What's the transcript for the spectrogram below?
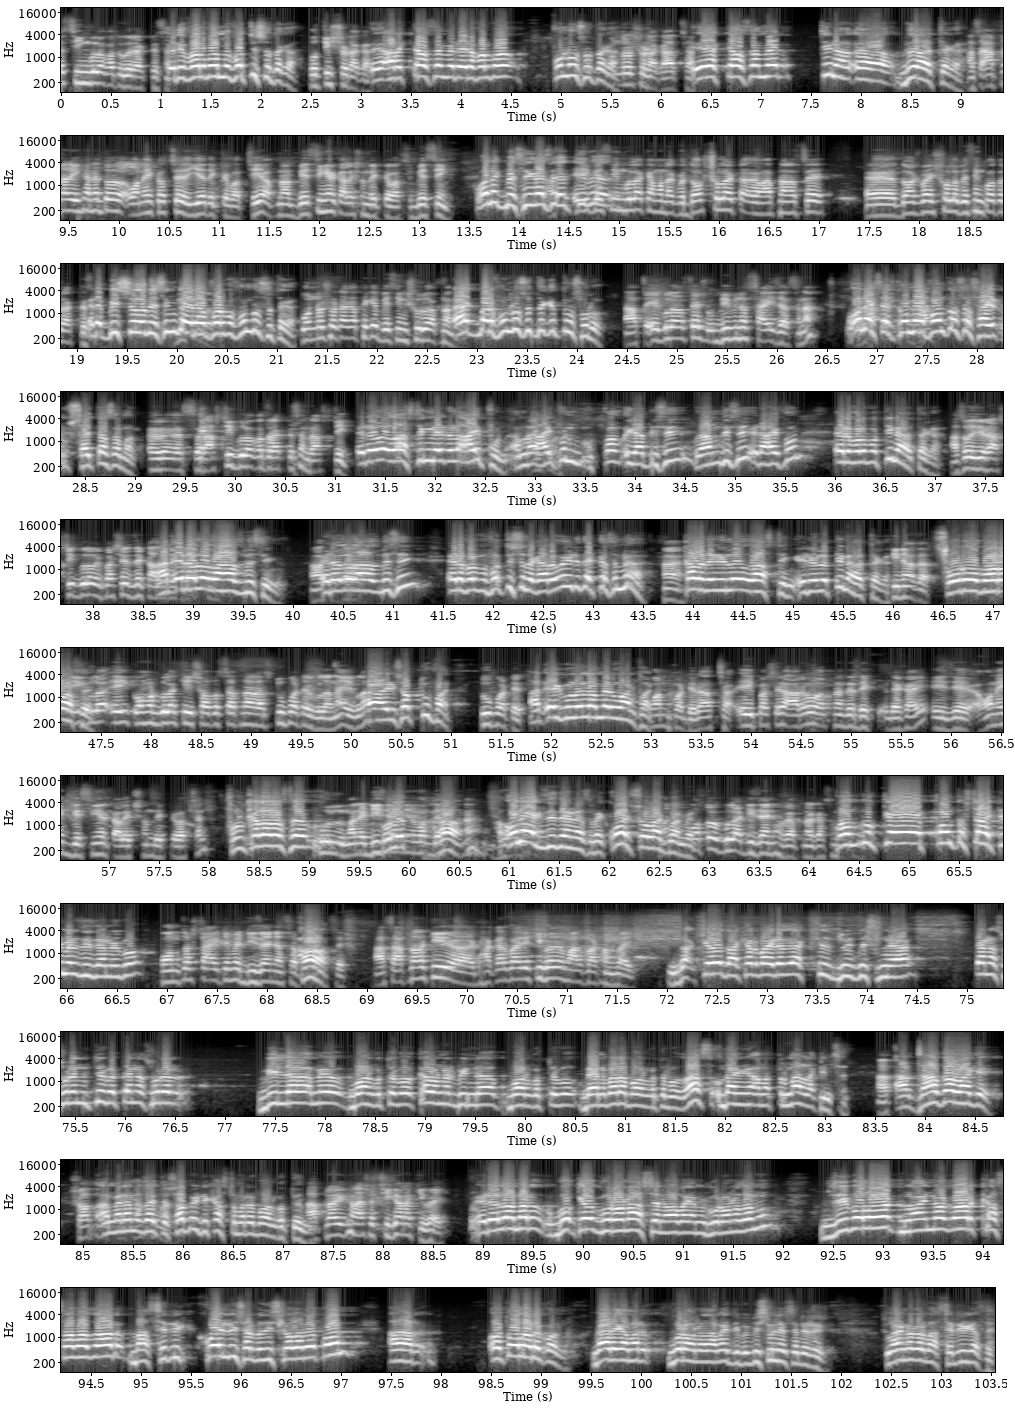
আচ্ছা। হাজার। টাকা। আচ্ছা। আপনার এখানে তো অনেক হচ্ছে ইয়ে দেখতে পাচ্ছি আপনার বেসিং এর কালেকশন দেখতে পাচ্ছি বেসিং অনেক বেসিং আছে এই বেসিংগুলা কেমন রাখবে? দশ ষোলো আপনার আছে 10 বাই 16 বেসিং কত রাখতেছেন? এটা 20 16 বেসিং তো এটা পড়বে 1500 টাকা। 1500 টাকা থেকে বেসিং শুরু আপনাদের? একবার 1500 থেকে তো শুরু। আচ্ছা এগুলো আছে বিভিন্ন সাইজ আছে না? অনেক সাইজ কমে 50 সাইজ সাইজ আছে আমার। রাস্টিকগুলো কত রাখতেছেন রাস্টিক এটা হলো লাস্টিং না এটা হলো আইফোন আমরা আইফোন কম ইয়া দিছি রাম দিছি এটা আইফোন এটা বলব 3000 টাকা। আচ্ছা ওই যে রাস্টিকগুলো ওই পাশের যে কালার আর এটা হলো রাজ আচ্ছা। বেসিং এটা হলো রাজ বেসিং এটা পড়ব পঁচিশশো টাকা আর ওইটা দেখতেছেন না? হ্যাঁ। কালার এটা হলো লাস্টিং এটা হলো তিন হাজার টাকা। তিন হাজার। ছোট বড় আছে। এই কমটগুলা কি সব হচ্ছে আপনার টু পার্টেরগুলা না এগুলা? সব টু ফাট টু পার্টের আর এইগুলো হলো আমার ওয়ান ফাট ওয়ান পার্টের আচ্ছা এই পাশে আরও আপনাদের দেখাই এই যে অনেক বেসিং এর কালেকশন দেখতে পাচ্ছেন। ফুল কালার আছে। ফুল মানে ডিজাইনের মধ্যে হ্যাঁ, না? অনেক ডিজাইন আছে ভাই কয়শো লাগবে আমার কতগুলা ডিজাইন হবে আপনার কাছে? কমপক্ষে আইটেমের ডিজাইন হইব। আইটেমের ডিজাইন আছে আপনার হ্যাঁ। কাছে। আচ্ছা আপনারা কি ঢাকার বাইরে কীভাবে মাল পাঠান ভাই? কেউ ঢাকার বাইরে এক পিস দুই পিস নেয়। তেনাসুরের নিতে হবে তেনাসুরের বিলটা আমি বহন করতে হব কারণের বিলটা বহন করতে হব ব্যান ভাড়া বহন করতে হব। দামি আমার তো মাল কিনছেন। আচ্ছা। আর যা যা লাগে সব আমি মেলানো যাইতে সব এটি কাস্টমারের বহন করতে হবে আপনার এখানে আসার ঠিকানা কি ভাই? এটা হলো আমার কেউ ঘুরানো আছে না ভাই আমি ঘুরানো যাব। জীবলক নয়নগর কাঁচা বাজার বাসের কইলি সার্ভিস স্কলারে কোন আর অটোলারে কোন। ডাইরেক্ট আমার ঘুরানো নামাই দিবে বিসমিল্লা সেন্টারের। নয়নগর বাসের কাছে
